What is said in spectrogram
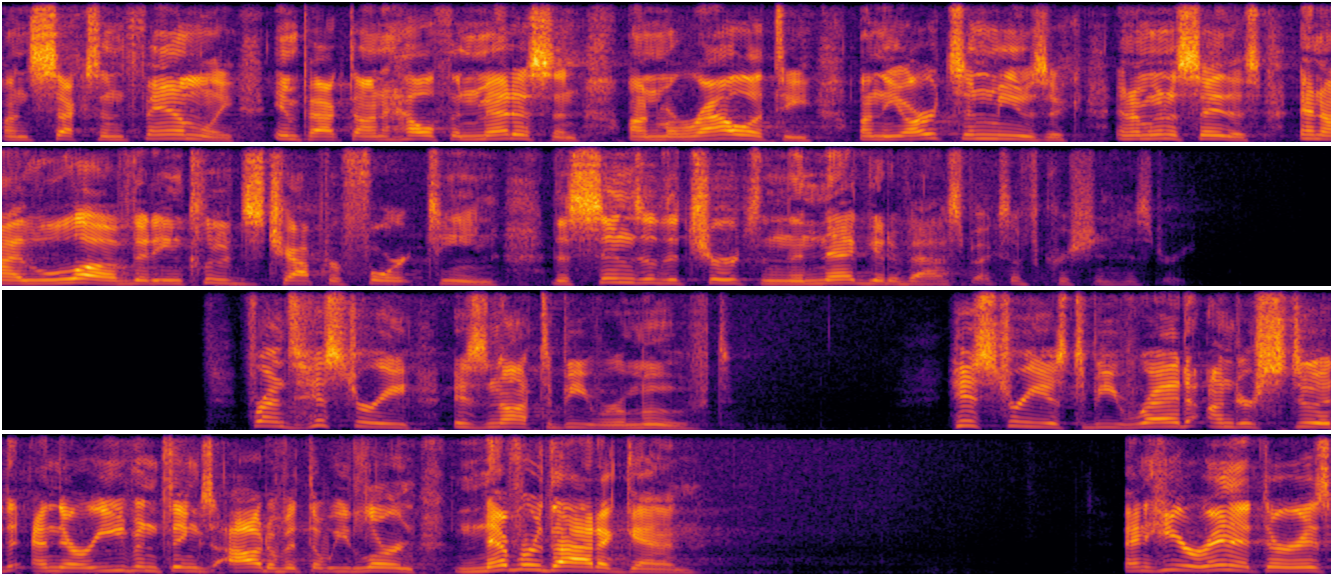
on sex and family, impact on health and medicine, on morality, on the arts and music. And I'm going to say this, and I love that he includes chapter 14, the sins of the church and the negative aspects of Christian history. Friends, history is not to be removed. History is to be read, understood, and there are even things out of it that we learn. Never that again. And here in it, there is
